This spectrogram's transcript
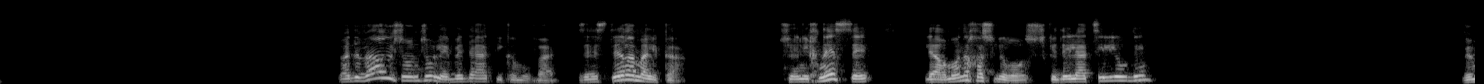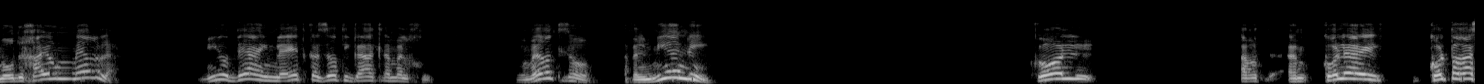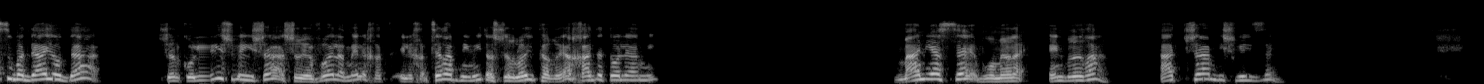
והדבר הראשון שעולה בדעתי כמובן, זה אסתר המלכה, שנכנסת לארמון אחשורוש כדי להציל יהודים. ומרדכי אומר לה, מי יודע אם לעת כזאת הגעת למלכות? היא אומרת לו, אבל מי אני? כל, כל, כל פרס ומדי יודעת, אשר כל איש ואישה אשר יבוא אל המלך, אל החצר הפנימית אשר לא יקרח, עד דתו להמית. מה אני אעשה? והוא אומר לה, אין ברירה, את שם בשביל זה.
